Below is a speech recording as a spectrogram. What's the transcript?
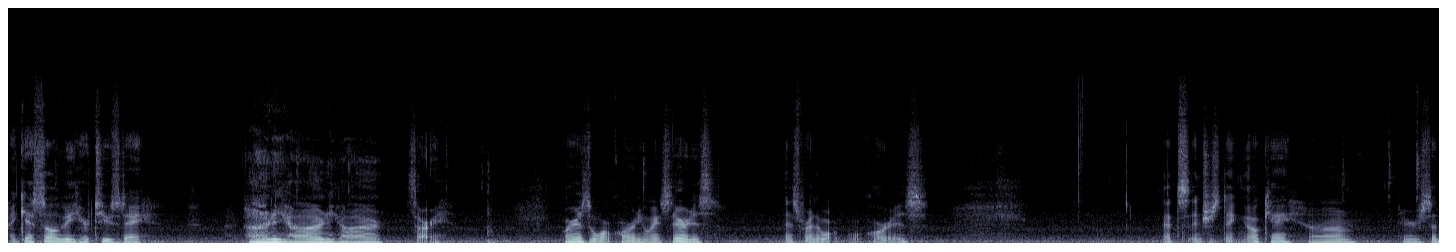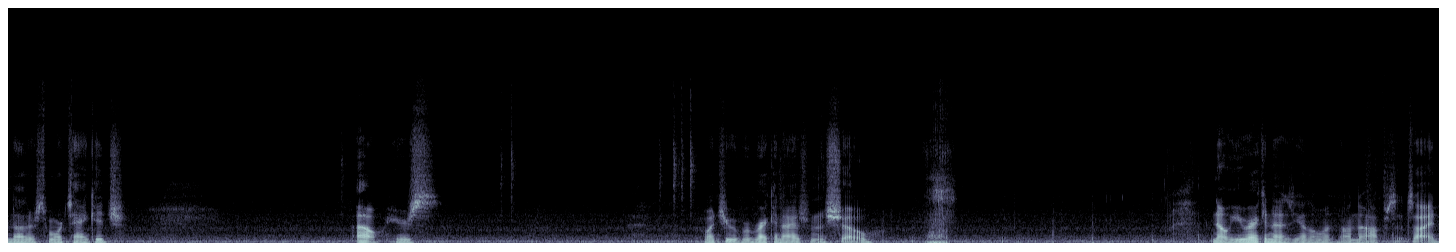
I guess I'll be here Tuesday. Honey, honey, honey. Sorry. Where is the warp core anyways? There it is. That's where the warp core is. That's interesting. Okay, um, there's another some more tankage. Oh, here's what you recognize from the show. No, you recognize the other one on the opposite side.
